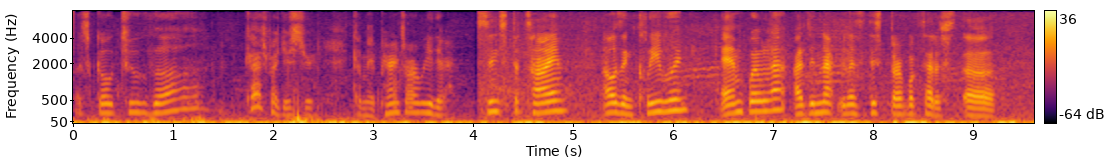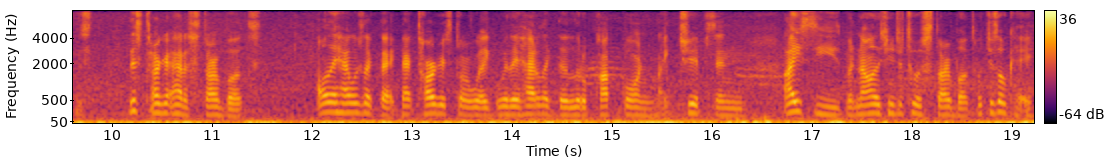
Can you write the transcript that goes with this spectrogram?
Let's go to the cash register. Cause my parents are already there. Since the time I was in Cleveland and Puebla, I did not realize this Starbucks had a uh, this, this Target had a Starbucks. All they had was like that that Target store where, like where they had like the little popcorn like chips and ices, but now they changed it to a Starbucks, which is okay.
